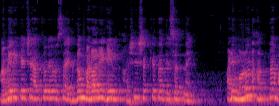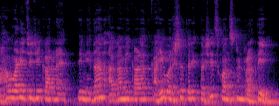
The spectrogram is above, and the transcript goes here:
अमेरिकेची अर्थव्यवस्था एकदम भरारी घेईल अशी शक्यता दिसत नाही. आणि म्हणून आत्ता भाववाढीची जी कारणं आहेत ती निदान आगामी काळात काही वर्ष तरी तशीच कॉन्स्टंट राहतील.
